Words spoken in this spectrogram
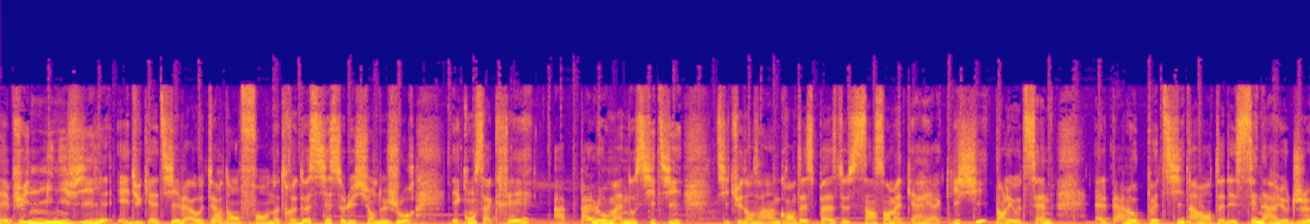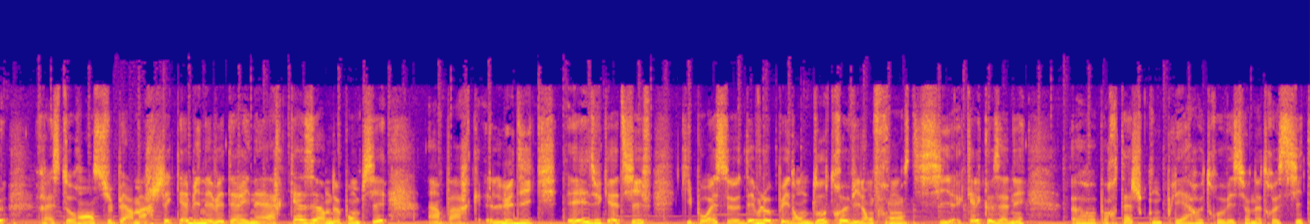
Et puis une mini-ville éducative à hauteur d'enfant. Notre dossier solution du jour est consacré à Palomano City, située dans un grand espace de 500 mètres carrés à Clichy, dans les Hauts-de-Seine. Elle permet aux petits d'inventer des scénarios de jeu, restaurants, supermarchés, cabinets vétérinaires, casernes de pompiers, un parc ludique et éducatif qui pourrait se développer dans d'autres villes en France d'ici quelques années. Reportage complet à retrouver sur notre site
